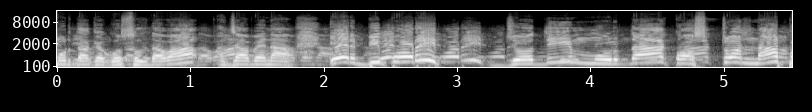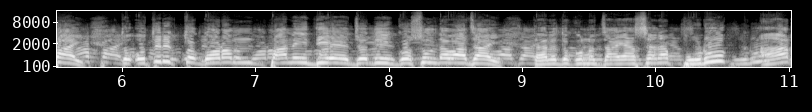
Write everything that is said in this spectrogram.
মুর্দাকে গোসল দেওয়া যাবে না। এর বিপরীত, যদি মুর্দা কষ্ট না পায়, তো অতিরিক্ত গরম পানি দিয়ে যদি গোসল দেওয়া যায়, তাহলে তো কোনো যায় আসে না পুরুক আর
